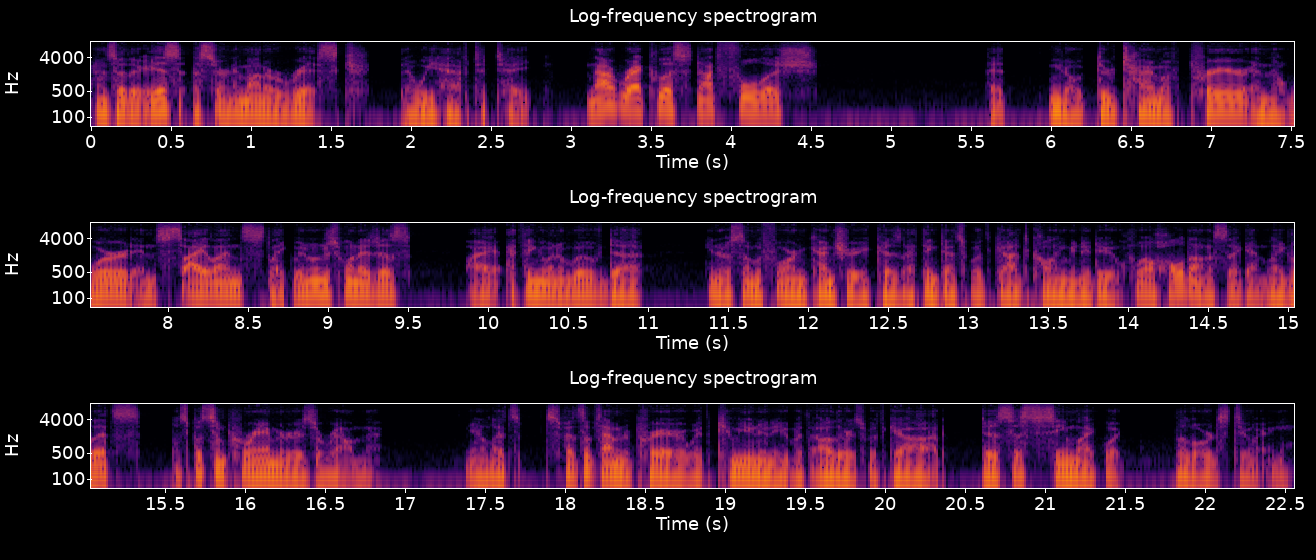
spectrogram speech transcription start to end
And so there is a certain amount of risk that we have to take. Not reckless, not foolish. That, you know, through time of prayer and the word and silence. Like we don't just want to just, I, I think I'm going to move to, you know, some foreign country because I think that's what God's calling me to do. Well, hold on a second. Like let's let's put some parameters around that. You know, let's spend some time in prayer with community, with others, with God. Does this seem like what the Lord's doing?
